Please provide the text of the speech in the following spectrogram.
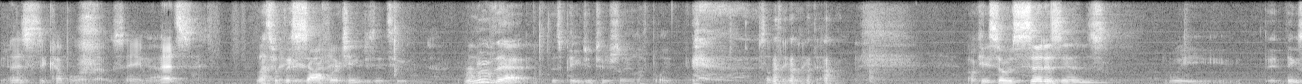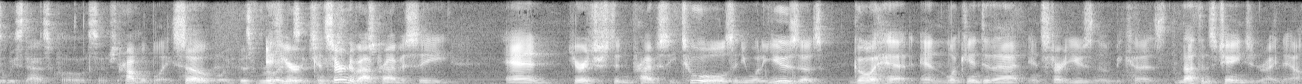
yeah. There's a couple of those. Anyway, Yeah. That's That's what the software changes it to. Remove that. This page intentionally left blank. something like that. Okay, so as citizens, we things will be status quo essentially. Probably. So Probably. This really if you're concerned about privacy and you're interested in privacy tools and you want to use those, go ahead and look into that and start using them because nothing's changing right now.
